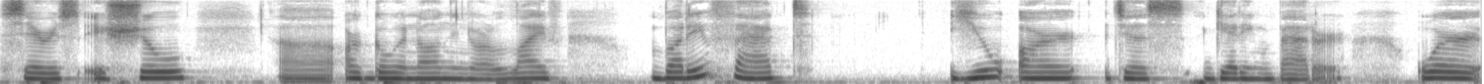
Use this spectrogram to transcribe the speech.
serious issue uh, are going on in your life. But in fact you are just getting better. Or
